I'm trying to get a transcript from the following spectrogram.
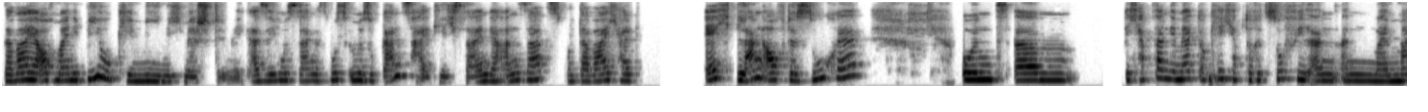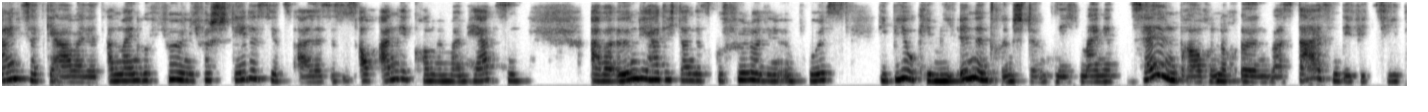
Da war ja auch meine Biochemie nicht mehr stimmig. Also ich muss sagen, es muss immer so ganzheitlich sein, der Ansatz. Und da war ich halt echt lang auf der Suche. Und ähm, ich habe dann gemerkt, okay, ich habe doch jetzt so viel an, an meinem Mindset gearbeitet, an meinen Gefühlen. Ich verstehe das jetzt alles. Es ist auch angekommen in meinem Herzen. Aber irgendwie hatte ich dann das Gefühl oder den Impuls, die Biochemie innen drin stimmt nicht. Meine Zellen brauchen noch irgendwas. Da ist ein Defizit.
